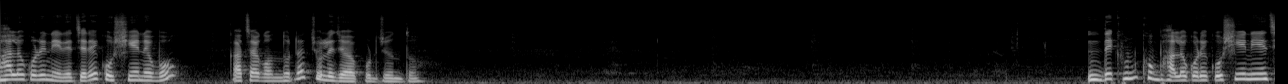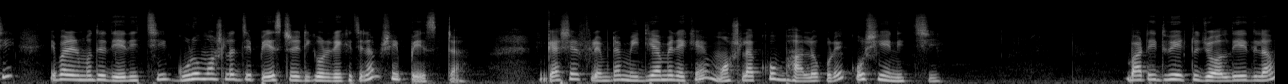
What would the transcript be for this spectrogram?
ভালো করে নেড়ে চেড়ে কষিয়ে নেব। কাঁচা গন্ধটা চলে যাওয়া পর্যন্ত। দেখুন, খুব ভালো করে কষিয়ে নিয়েছি। এবার এর মধ্যে দিয়ে দিচ্ছি গুঁড়ো মশলার যে পেস্ট রেডি করে রেখেছিলাম, সেই পেস্টটা। গ্যাসের ফ্লেমটা মিডিয়ামে রেখে মশলা খুব ভালো করে কষিয়ে নিচ্ছি। বাটি ধুয়ে একটু জল দিয়ে দিলাম।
